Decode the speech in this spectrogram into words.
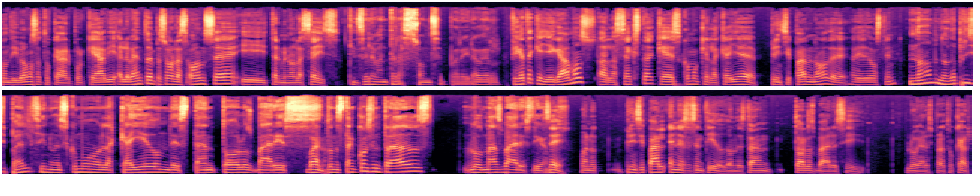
donde íbamos a tocar, porque había, el evento empezó a las 11 y terminó a las 6. ¿Quién se levanta a las 11 para ir a ver? Fíjate que llegamos a la sexta, que es como que la calle principal, ¿no? De, Austin. No, pues no es la principal, sino es como la calle donde están todos los bares. Bueno. Donde están concentrados los más bares, digamos. Sí, bueno, principal en ese sentido, donde están todos los bares y lugares para tocar.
